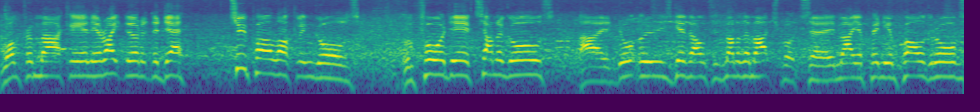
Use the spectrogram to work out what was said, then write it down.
one from Mark Elia, right there at the death. Two Paul Loughlin goals and four Dave Tanner goals. I don't know who he's given out as man of the match, but uh, in my opinion, Paul Groves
